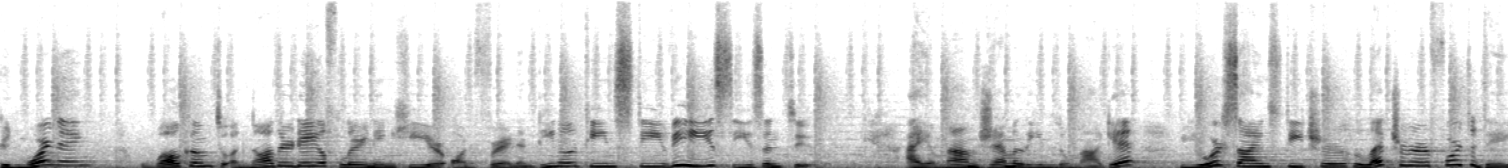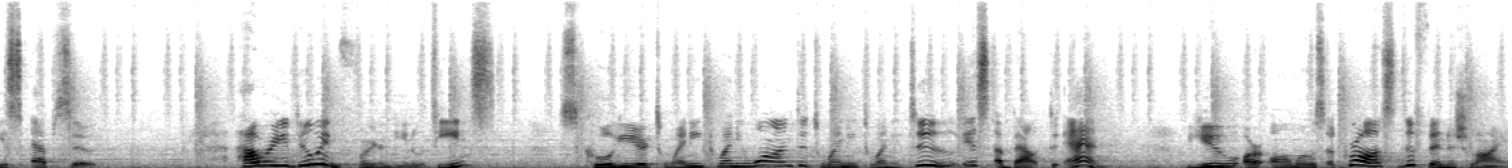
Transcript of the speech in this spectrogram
Good morning! Welcome to another day of learning here on Fernandino Teens TV Season 2. I am Ma'am Gemmalyn Lumague, your science teacher lecturer for today's episode. How are you doing, Fernandino teens? School year 2021 to 2022 is about to end. You are almost across the finish line.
